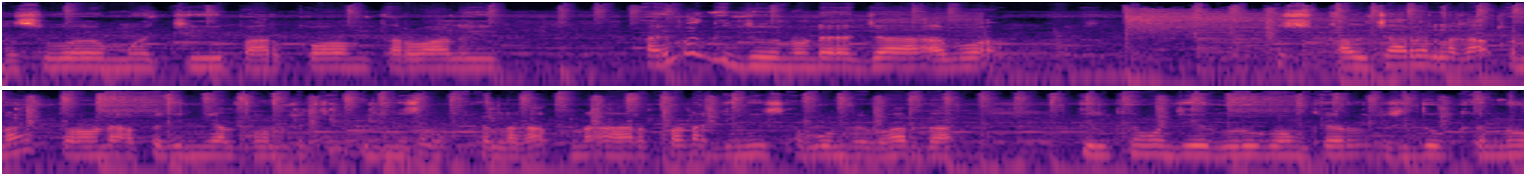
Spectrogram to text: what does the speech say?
ᱦᱟᱹᱥᱩᱣᱟᱹ ᱢᱟᱹᱪᱤ ᱯᱟᱨᱠᱚᱢ ᱛᱟᱨᱣᱟᱞᱤ ᱟᱭᱢᱟ ᱠᱤᱪᱷᱩ ᱱᱚᱸᱰᱮ ᱡᱟ ᱟᱵᱚᱣᱟᱜ ᱠᱟᱞᱪᱟᱨ ᱨᱮ ᱞᱟᱜᱟᱜ ᱠᱟᱱᱟ ᱛᱚ ᱱᱚᱸᱰᱮ ᱟᱯᱮᱜᱮ ᱧᱮᱞ ᱛᱟᱵᱚᱱ ᱯᱮ ᱪᱮᱫ ᱠᱚ ᱡᱤᱱᱤᱥ ᱟᱵᱚ ᱠᱚᱨᱮ ᱞᱟᱜᱟᱜ ᱠᱟᱱᱟ ᱟᱨ ᱚᱠᱟᱴᱟᱜ ᱡᱤᱱᱤᱥ ᱟᱵᱚ ᱵᱚᱱ ᱵᱮᱵᱚᱦᱟᱨ ᱮᱫᱟ ᱛᱤᱞᱠᱟᱹ ᱢᱟᱹᱡᱷᱤ ᱜᱩᱨᱩ ᱜᱚᱢᱠᱮ ᱥᱤᱫᱩ ᱠᱟᱹᱱᱩ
